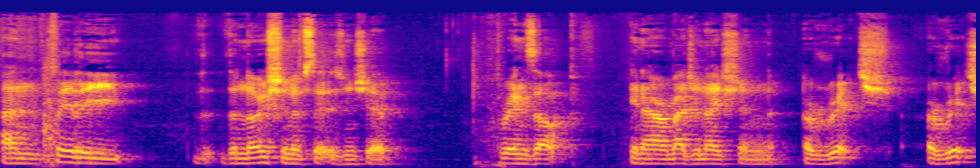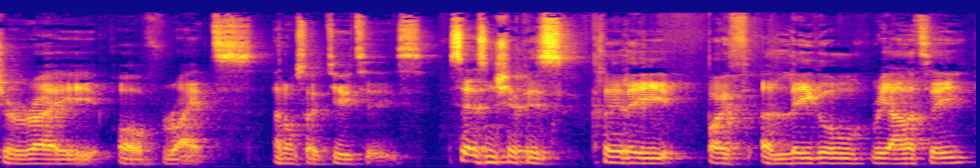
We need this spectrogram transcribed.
And clearly, the, the notion of citizenship brings up in our imagination a rich a rich array of rights and also duties. Citizenship is clearly both a legal reality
